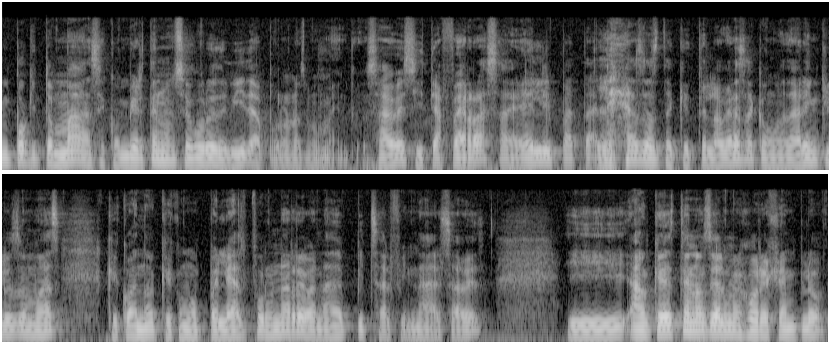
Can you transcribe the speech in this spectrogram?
un poquito más, se convierte en un seguro de vida por unos momentos, ¿sabes? Y te aferras a él y pataleas hasta que te logras acomodar incluso más que cuando que como peleas por una rebanada de pizza al final, ¿sabes? Y aunque este no sea el mejor ejemplo,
